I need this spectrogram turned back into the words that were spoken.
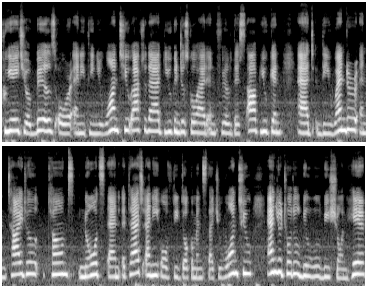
create your bills or anything you want to. After that you can just go ahead and fill this up. You can add the vendor and title terms notes and attach any of the documents that you want to and your total bill will be shown here.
